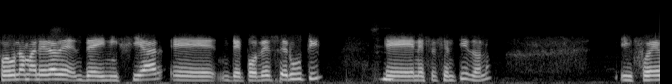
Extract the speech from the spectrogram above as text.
fue una manera de, iniciar, eh, de poder ser útil eh, en ese sentido, ¿no? Y fue,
